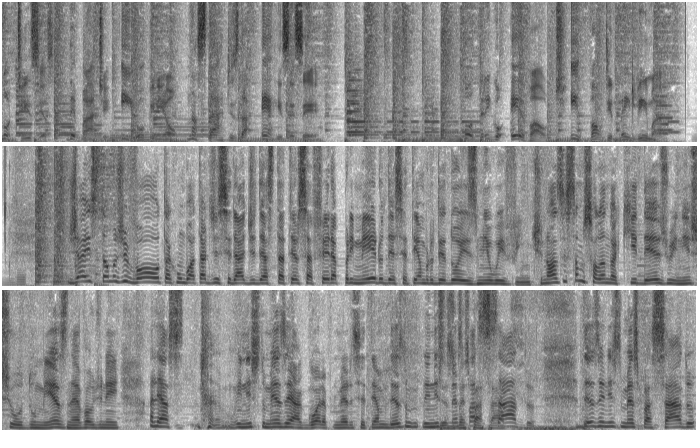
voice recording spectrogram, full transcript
Notícias, debate e opinião nas tardes da RCC. Rodrigo Evald e Valdinei Lima. Já estamos de volta com Boa Tarde Cidade desta terça-feira, 1 de setembro de 2020. Nós estamos falando aqui desde o início do mês, né, Valdinei? Aliás, o início do mês é agora, 1 de setembro, desde o início Desde do mês, mês passado. passado. Desde o início do mês passado,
